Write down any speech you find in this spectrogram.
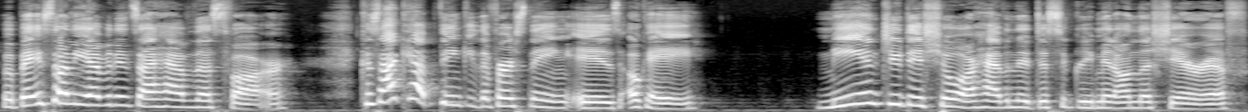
but based on the evidence I have thus far, because I kept thinking the first thing is okay, me and Judicial are having a disagreement on the sheriff.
